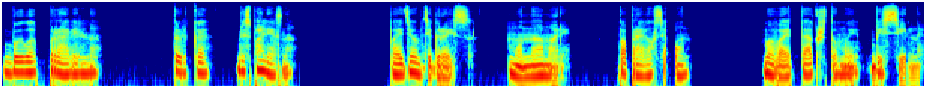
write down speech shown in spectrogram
было правильно. Только бесполезно. Пойдемте, Грейс, Монна Амари, поправился он. Бывает так, что мы бессильны.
